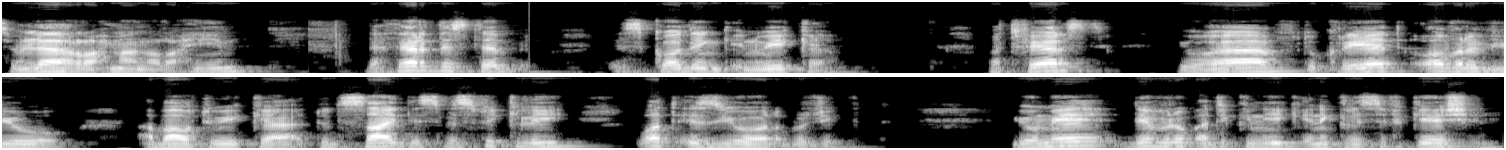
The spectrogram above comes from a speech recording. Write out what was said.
Bismillah ar-Rahman ar-Rahim. The third step is coding in Weka. But first, you have to create overview about Weka to decide specifically what is your project. You may develop a technique in classification,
